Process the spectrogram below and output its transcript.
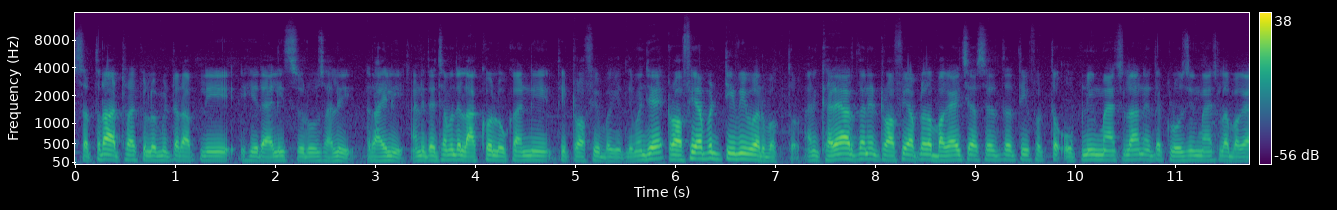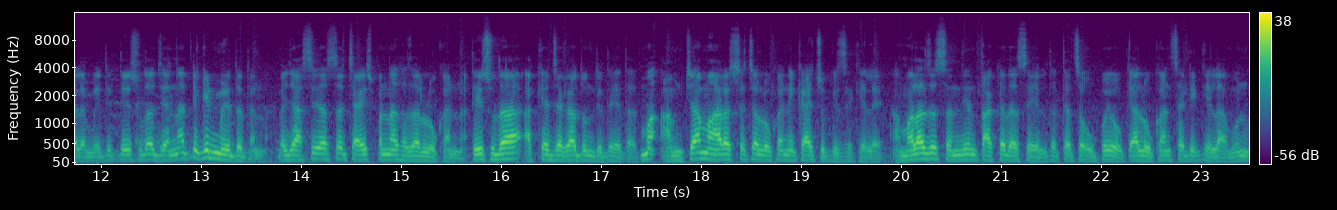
सतरा अठरा किलोमीटर आपली ही रॅली सुरू झाली राहिली आणि त्याच्यामध्ये लाखो लोकांनी ती ट्रॉफी बघितली. म्हणजे ट्रॉफी आपण टीव्हीवर बघतो आणि खऱ्या अर्थाने ट्रॉफी आपल्याला बघायची असेल तर ती फक्त ओपनिंग मॅचला नाही तर क्लोजिंग मॅचला बघायला मिळते. ते सुद्धा ज्यांना तिकीट मिळतं त्यांना. म्हणजे जास्तीत जास्त चाळीस पन्नास हजार लोकांना. ते सुद्धा अख्ख्या जगातून तिथे येतात. मग आमच्या महाराष्ट्राच्या लोकांनी काय चुकीचं केलंय? आम्हाला जर संधी आणि ताकद असेल तर त्याचा उपयोग त्या लोकांसाठी केला. म्हणून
